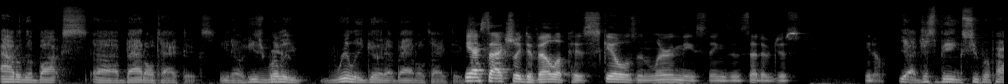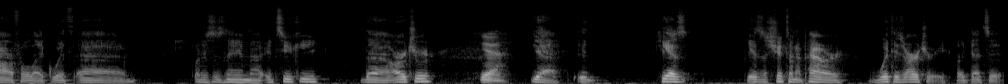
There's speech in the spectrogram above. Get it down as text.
out of the box uh battle tactics. You know, he's really really good at battle tactics. He has to actually develop his skills and learn these things instead of just, you know. yeah, just being super powerful. Like with uh, what is his name? Uh, Itsuki, the archer. Yeah. yeah, it, he has he has a shit ton of power with his archery. Like that's it.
